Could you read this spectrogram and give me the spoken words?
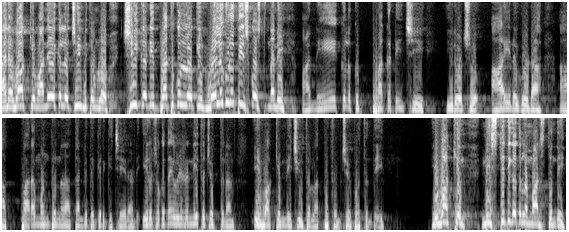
ఆయన వాక్యం అనేకుల జీవితంలో చీకటి బ్రతుకుల్లోకి వెలుగును తీసుకొస్తుందని అనేకులకు ప్రకటించి ఈరోజు ఆయన కూడా ఆ పరమందున్న నా తండ్రి దగ్గరికి చేరాడు. ఈరోజు ఒక దైవ నీతో చెప్తున్నాను ఈ వాక్యం నీ జీవితంలో అద్భుతం చేయబోతుంది. ఈ వాక్యం నీ స్థితిగతులను మారుస్తుంది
